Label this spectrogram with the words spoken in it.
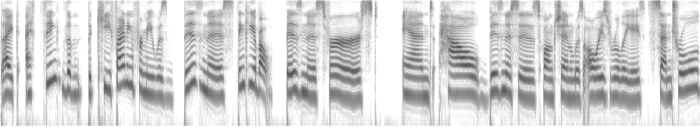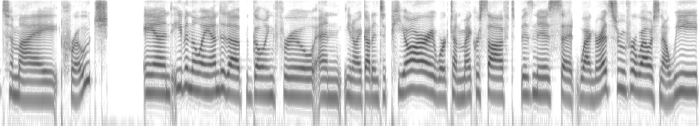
like I think the the key finding for me was business, thinking about business first and how businesses function was always really central to my approach. And even though I ended up going through and, you know, I got into PR, I worked on Microsoft business at Waggener Edstrom for a while, which is now we,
